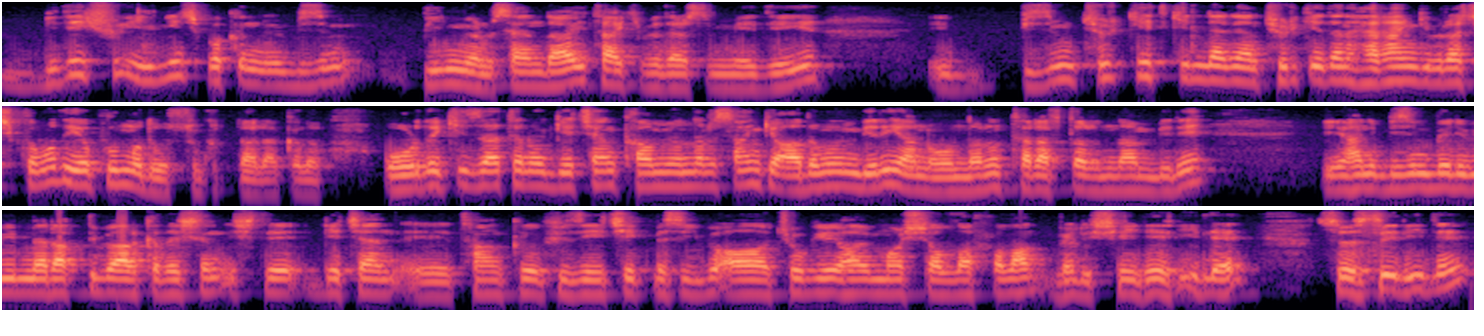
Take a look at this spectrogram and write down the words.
bir de şu ilginç bakın bizim bilmiyorum sen daha iyi takip edersin medyayı. E, bizim Türk yetkililer yani Türkiye'den herhangi bir açıklama da yapılmadı o Sukut'la alakalı. Oradaki zaten o geçen kamyonları sanki adamın biri yani onların taraftarından biri yani bizim böyle bir meraklı bir arkadaşın işte geçen e, tankı füzeyi çekmesi gibi aa çok iyi hay maşallah falan böyle şeyleriyle sözleriyle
